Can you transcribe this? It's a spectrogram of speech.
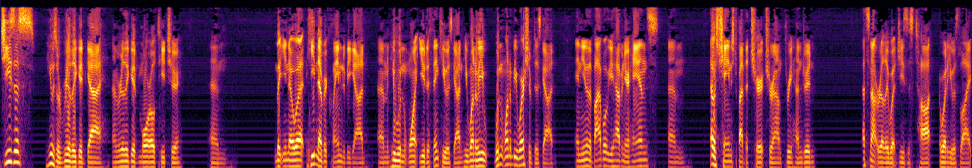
Jesus, he was a really good guy, a really good moral teacher. Um, but you know what? He never claimed to be God um, and he wouldn't want you to think he was God, and he want to be, wouldn't want to be worshipped as God. And you know the Bible you have in your hands, um, that was changed by the church around 300. That's not really what Jesus taught or what he was like.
